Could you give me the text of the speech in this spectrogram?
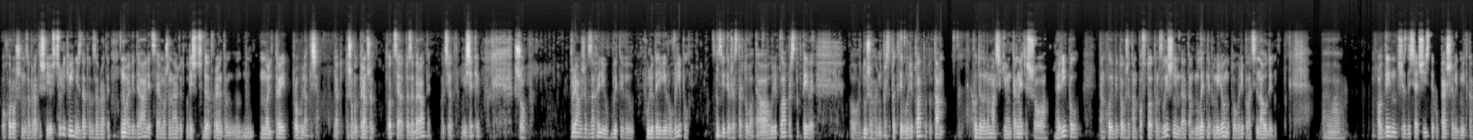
по-хорошому забрати ще й ось цю ліквідність, да, тобто забрати. Ну а в ідеалі це можна навіть от кудись сюди, от в район там 0,3 прогулятися. Тобто, щоб прям вже оце от позабирати, оці от вісяки, щоб прям вже взагалі вбити у людей віру в Ripple, і звідти вже стартувати. А у Ріпла перспективи, о, дуже гарні перспективи у Ріпла. Тобто там ходили мемасики в інтернеті, що Ripple, там коли біток вже там по 100 там з лишнім, да, там ледь не по мільйону, то у Ripple ціна 1. 1,66, типу, перша відмітка,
